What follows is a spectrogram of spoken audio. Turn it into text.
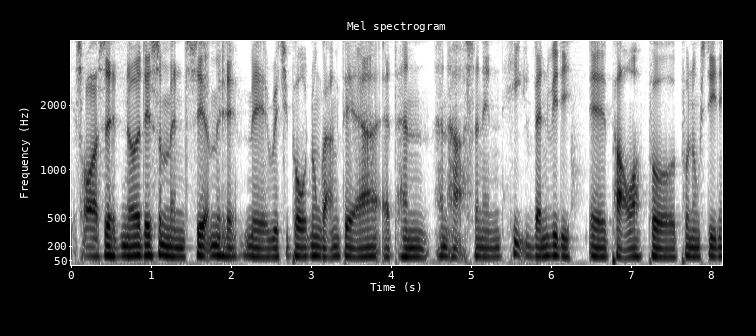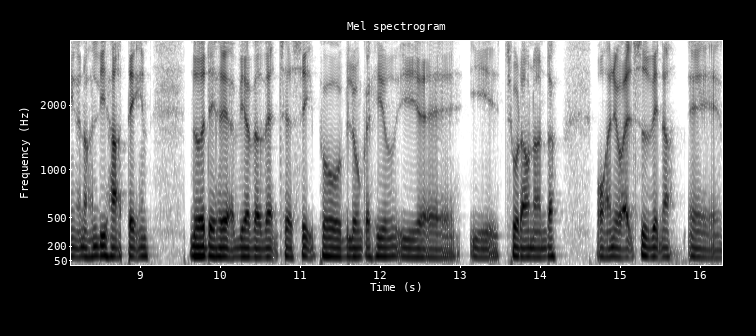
Jeg tror også, at noget af det, som man ser med, med Richie Port nogle gange, det er, at han, han har sådan en helt vanvittig øh, power på, på nogle stigninger, når han lige har dagen. Noget af det her, vi har været vant til at se på Vilunga Hill i, øh, i Tour Down Under, hvor han jo altid vinder. Øh,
